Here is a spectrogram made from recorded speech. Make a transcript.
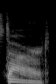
start.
